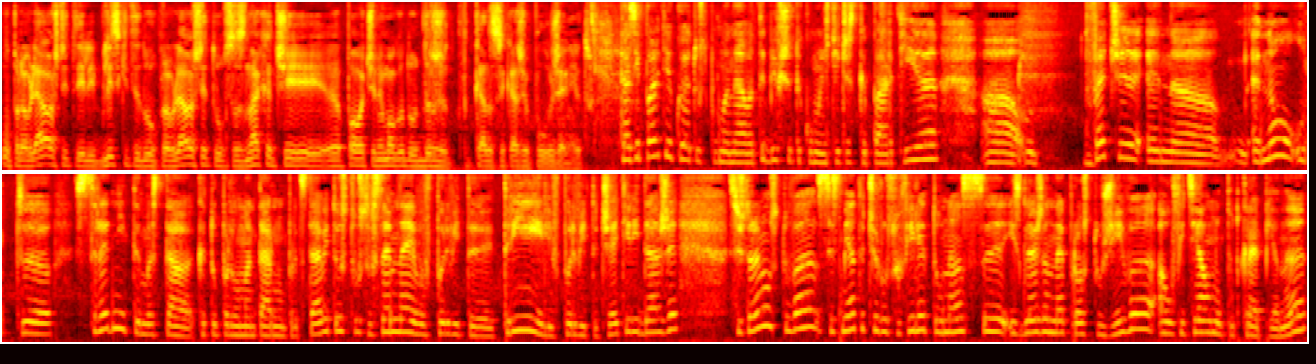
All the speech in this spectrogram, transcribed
управляващите или близките до управляващите осъзнаха, че повече не могат да удържат, така да се каже, положението. Тази партия, която споменавате, бившата комунистическа партия, а, вече е на едно от е, средните места като парламентарно представителство, съвсем не е в първите три или в първите четири даже. Също време с това се смята, че русофилията у нас е, изглежда не просто жива, а официално подкрепяна.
